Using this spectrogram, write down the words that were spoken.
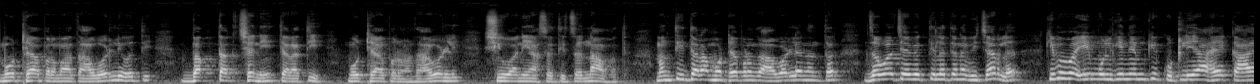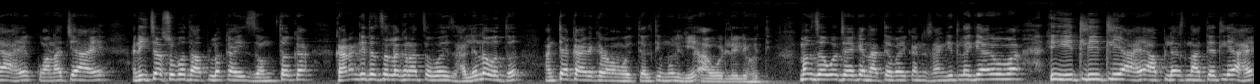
मोठ्या प्रमाणात आवडली होती. बघताक्षणी त्याला ती मोठ्या प्रमाणात आवडली. शिवानी असं तिचं नाव होतं. मग ती त्याला मोठ्या प्रमाणात आवडल्यानंतर जवळच्या व्यक्तीला त्यानं विचारलं की बाबा ही मुलगी नेमकी कुठली आहे? काय आहे? कोणाची आहे? आणि हिच्यासोबत आपलं काही जमतं का? कारण की त्याचं लग्नाचं वय झालेलं होतं आणि त्या कार्यक्रमामध्ये त्याला ती मुलगी आवडलेली होती. मग जवळच्या एका नातेवाईकाने सांगितलं की अरे बाबा ही इथली इथली आहे आपल्याच नात्यातली आहे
